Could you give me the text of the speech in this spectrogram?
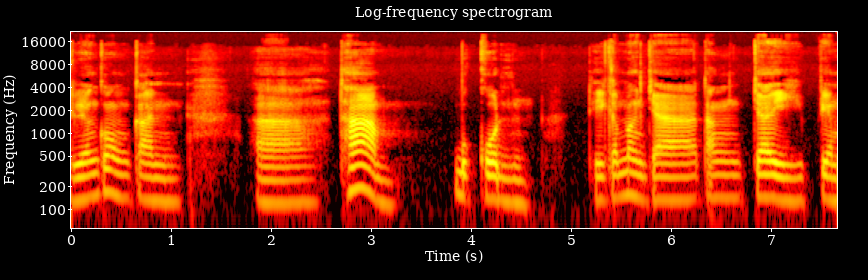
เรื่องของการอ่า ท่าม บุคคล ที่กำลังจะตั้งใจเตรียม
